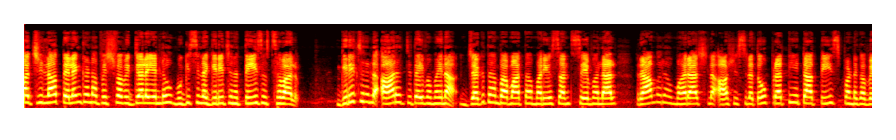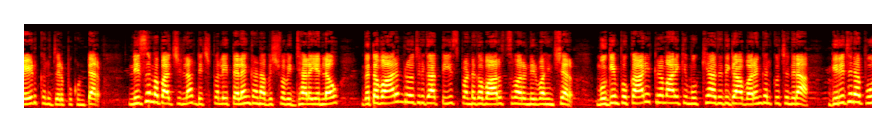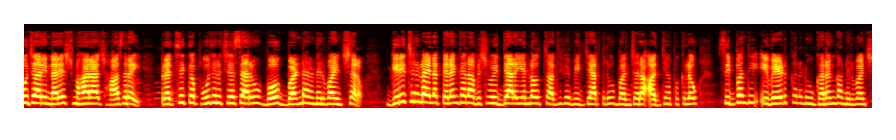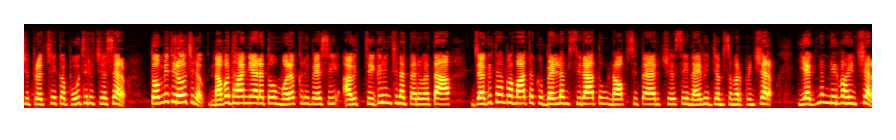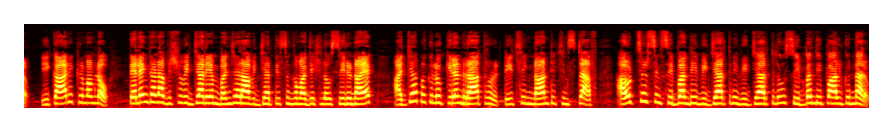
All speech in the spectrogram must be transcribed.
నిజామాబాద్ జిల్లా తెలంగాణ విశ్వవిద్యాలయంలో ముగిసిన గిరిజన తేజ్ ఉత్సవాలు గిరిజనుల ఆరాధ్య దైవమైన జగదాంబామాత మరియు సంత్ సేవలాల్ రామారావు మహారాజ్ల ఆశీస్సులతో ప్రతి ఏటా తీజ్ పండుగ వేడుకలు జరుపుకుంటారు. నిజామాబాద్ జిల్లా డిచ్పల్లి తెలంగాణ విశ్వవిద్యాలయంలో గత వారం రోజులుగా తీజ్ పండుగ వారోత్సవాలు నిర్వహించారు. ముగింపు కార్యక్రమానికి ముఖ్య అతిథిగా వరంగల్కు చెందిన గిరిజన పూజారి నరేష్ మహారాజ్ హాజరై ప్రత్యేక పూజలు చేశారు భోగ్ బండార నిర్వహించారు. గిరిజనులైన తెలంగాణ విశ్వవిద్యాలయంలో చదివే విద్యార్థులు బంజారా అధ్యాపకులు సిబ్బంది ఈ వేడుకలను ఘనంగా నిర్వహించి ప్రత్యేక పూజలు చేశారు. తొమ్మిది రోజులు నవధాన్యాలతో మొలకలు వేసి అవి చిగురించిన తర్వాత జగదాంబ మాతకు బెల్లం సిరాతో లాప్సి తయారు చేసి నైవేద్యం సమర్పించారు. యజ్ఞం నిర్వహించారు. ఈ కార్యక్రమంలో తెలంగాణ విశ్వవిద్యాలయం బంజారా విద్యార్థి సంఘం అధ్యక్షులు సీరు నాయక్ అధ్యాపకులు Kiran Rathod teaching non teaching staff outsourcing సిబ్బంది విద్యార్థిని విద్యార్థులు సిబ్బంది పాల్గొన్నారు.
